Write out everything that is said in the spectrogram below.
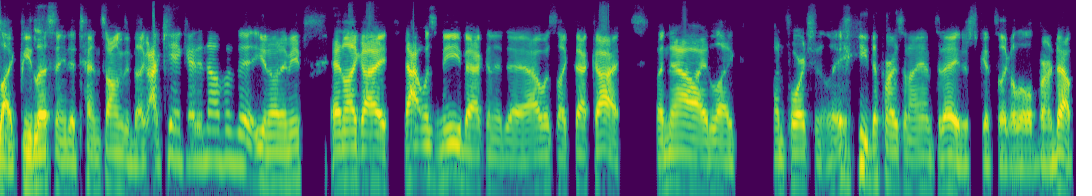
like be listening to 10 songs and be like i can't get enough of it you know what i mean and like i that was me back in the day i was like that guy but now i like unfortunately the person i am today just gets like a little burned out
